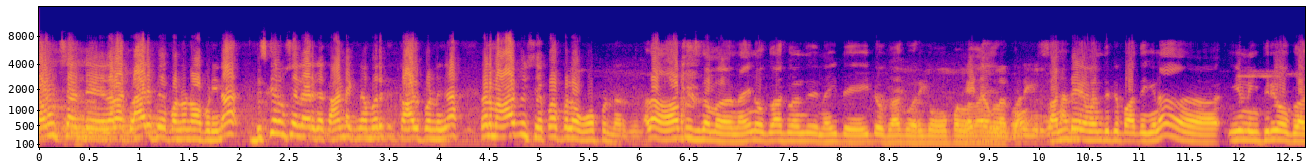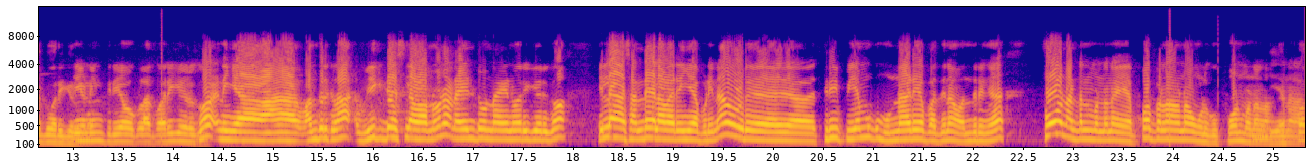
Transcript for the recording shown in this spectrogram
டவுட்ஸ் அண்ட் இதெல்லாம் கிளாரிஃபை பண்ணணும் அப்படின்னா டிஸ்கிரிப்ஷன்ல இருக்க கான்டாக்ட் நம்பருக்கு கால் பண்ணுங்க. நம்ம ஆபீஸ் எப்பப்பெல்லாம் ஓப்பன் இருக்கு? அதான் ஆபீஸ் நம்ம நைன் ஓ கிளாக்ல இருந்து நைட் எயிட் ஓ கிளாக் வரைக்கும் ஓப்பன்ல 8 தான் இருக்கும். சண்டே வந்துட்டு பாத்தீங்கன்னா ஈவினிங் த்ரீ ஓ கிளாக் வரைக்கும். ஈவினிங் த்ரீ ஓ கிளாக் வரைக்கும் இருக்கும். நீங்க அஹ், வந்திருக்கலாம். வீக் டேஸ்ல வரணும்னா நைன் டு நைன் வரைக்கும் இருக்கும். இல்ல சண்டேல வரீங்க அப்படின்னா ஒரு த்ரீ பிஎம்க்கு முன்னாடியே பாத்தீங்கன்னா வந்துருங்க. ஃபோன் அட்டன் பண்ணனா எப்பப்பெல்லாம் உங்களுக்கு ஃபோன் பண்ணலாம். எப்ப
